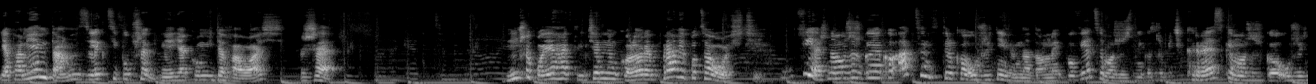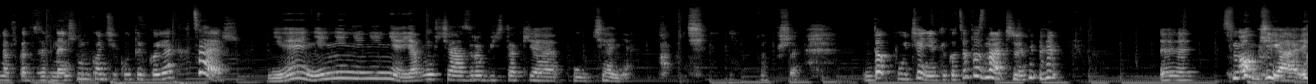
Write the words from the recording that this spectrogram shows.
ja pamiętam z lekcji poprzedniej, jaką mi dawałaś, że Muszę pojechać tym ciemnym kolorem prawie po całości. Wiesz, no możesz go jako akcent tylko użyć, nie wiem, na dolnej powiece, możesz z niego zrobić kreskę, możesz go użyć na przykład w zewnętrznym kąciku, tylko jak chcesz. Nie, nie, nie, nie, nie, nie. Ja bym chciała zrobić takie półcienie. Płcienie, dobrze. Do płcienie, tylko co to znaczy? Yy, smoky eye.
